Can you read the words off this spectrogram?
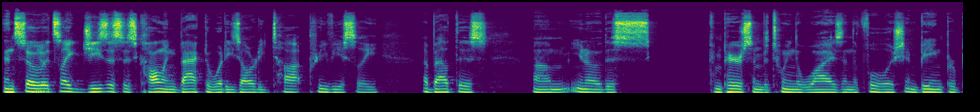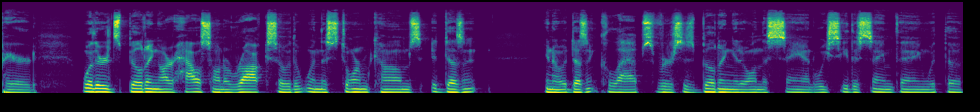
And so yep. it's like Jesus is calling back to what he's already taught previously about this, um, you know, this comparison between the wise and the foolish and being prepared. Whether it's building our house on a rock so that when the storm comes, it doesn't you know it doesn't collapse versus building it on the sand. We see the same thing with the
